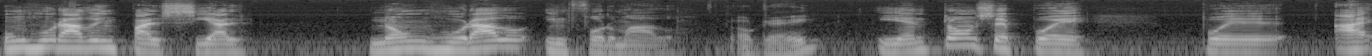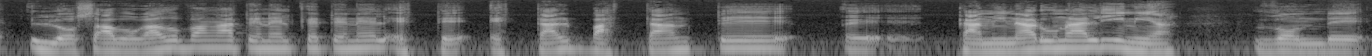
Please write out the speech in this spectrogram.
un jurado imparcial, no un jurado informado. Ok. Y entonces, pues, pues los abogados van a tener que tener, este, estar bastante, eh, caminar una línea donde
